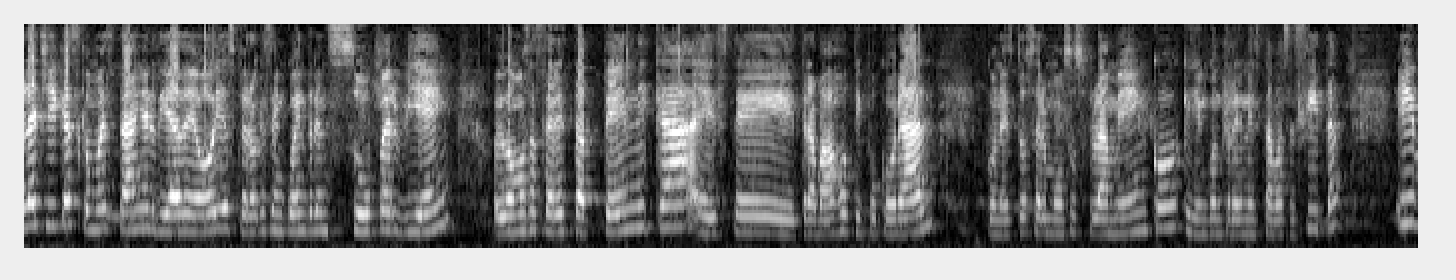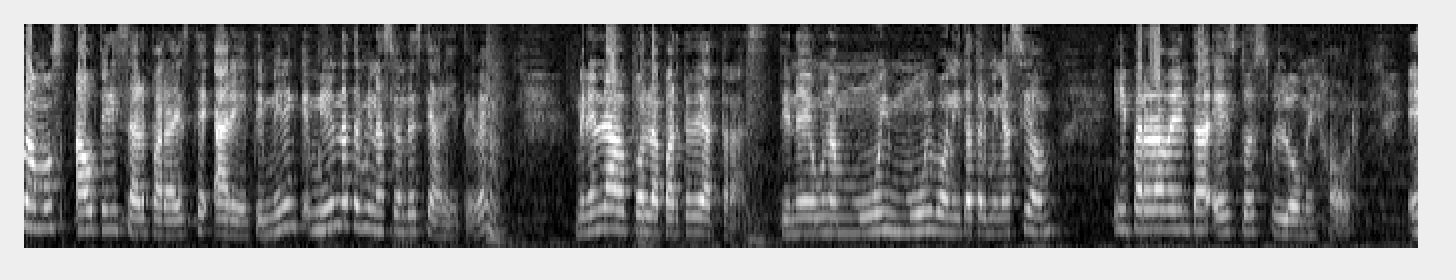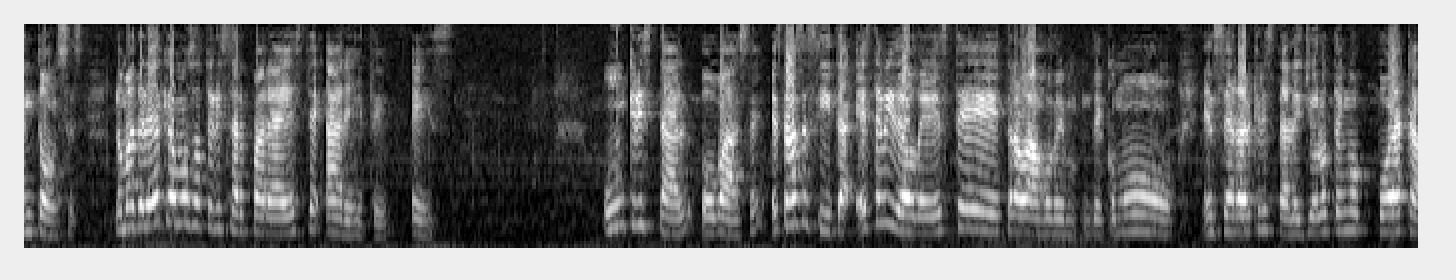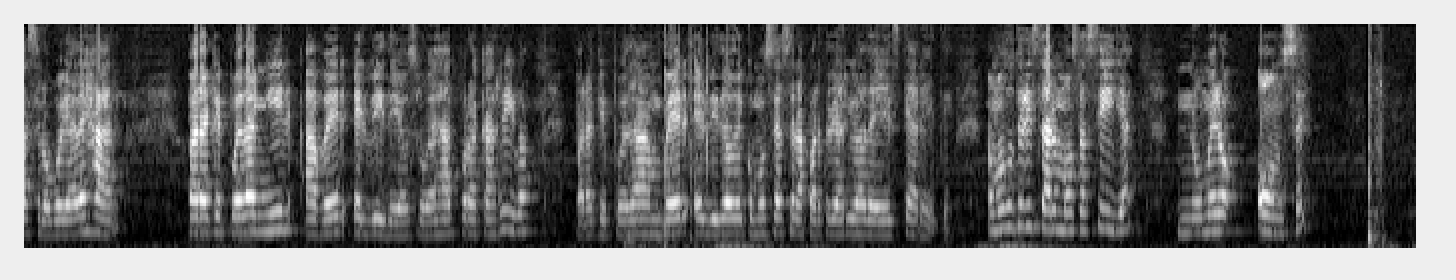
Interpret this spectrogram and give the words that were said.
Hola chicas, ¿cómo están el día de hoy? Espero que se encuentren súper bien. Hoy vamos a hacer esta técnica, este trabajo tipo coral con estos hermosos flamencos que yo encontré en esta basecita. Y vamos a utilizar para este arete, miren, que, miren la terminación de este arete, ven. Mirenla por la parte de atrás. Tiene una muy, muy bonita terminación. Y para la venta esto es lo mejor. Entonces, los materiales que vamos a utilizar para este arete es un cristal o base. Esta basecita, este video de este trabajo de, cómo encerrar cristales, yo lo tengo por acá, se lo voy a dejar para que puedan ir a ver el video. Se lo voy a dejar por acá arriba para que puedan ver el video de cómo se hace la parte de arriba de este arete. Vamos a utilizar mostacilla número 11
